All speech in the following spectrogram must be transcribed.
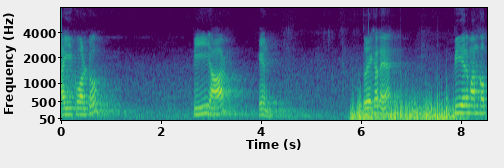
I equal to P R N তো এখানে পি এর মান কত?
